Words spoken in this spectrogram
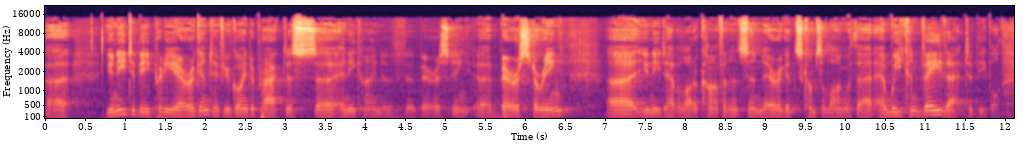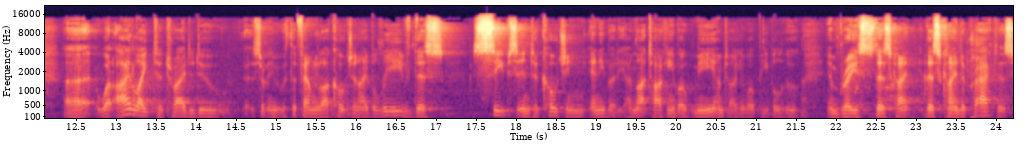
uh, you need to be pretty arrogant if you're going to practice uh, any kind of uh. Uh, barristering. Uh, you need to have a lot of confidence, and arrogance comes along with that. And we convey that to people. Uh, what I like to try to do, certainly with the family law coach, and I believe this seeps into coaching anybody. I'm not talking about me. I'm talking about people who embrace this kind this kind of practice.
